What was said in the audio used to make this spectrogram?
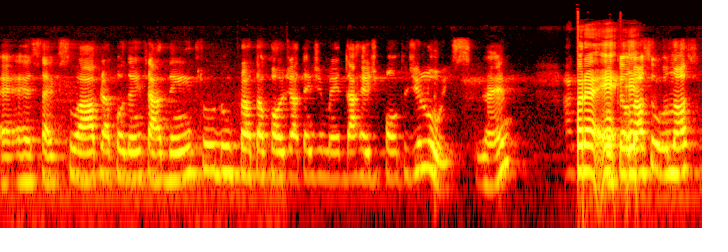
é, é sexual para poder entrar dentro do protocolo de atendimento da rede Ponto de Luz, né? Agora, é, Porque é... O, nosso, o, nosso,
